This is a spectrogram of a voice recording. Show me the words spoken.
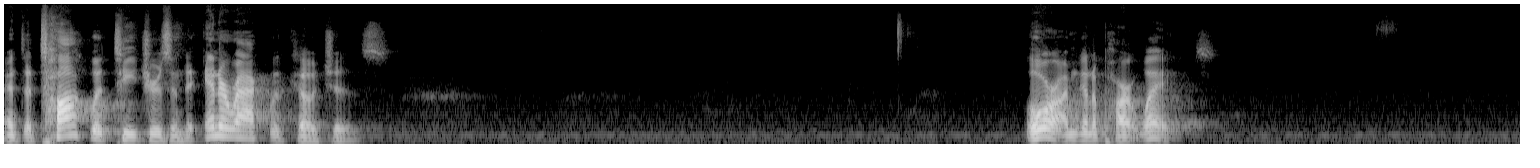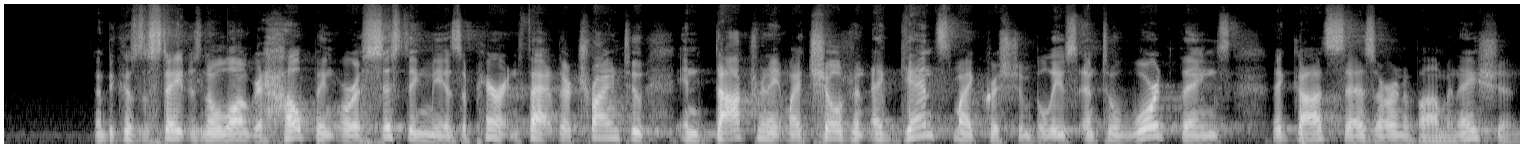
and to talk with teachers and to interact with coaches. Or I'm going to part ways. And because the state is no longer helping or assisting me as a parent, in fact, they're trying to indoctrinate my children against my Christian beliefs and toward things that God says are an abomination,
